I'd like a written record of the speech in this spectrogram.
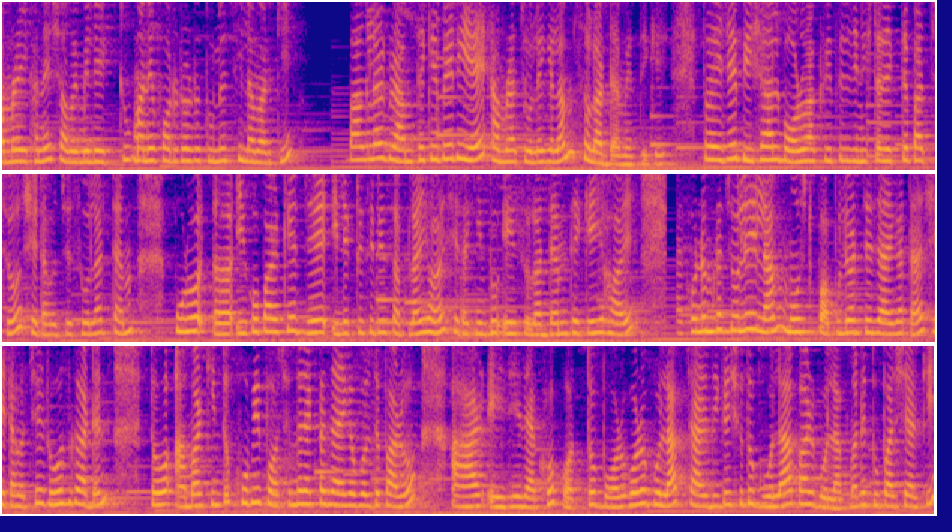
আমরা এখানে সবাই মিলে একটু মানে ফটো টটো তুলেছিলাম আর কি। বাংলার গ্রাম থেকে বেরিয়ে আমরা চলে গেলাম সোলার ড্যামের দিকে। তো এই যে বিশাল বড় আকৃতির জিনিসটা দেখতে পাচ্ছ, সেটা হচ্ছে সোলার ড্যাম। পুরো ইকো পার্কের যে ইলেকট্রিসিটি সাপ্লাই হয়, সেটা কিন্তু এই সোলার ড্যাম থেকেই হয়। এখন আমরা চলে এলাম মোস্ট পপুলার যে জায়গাটা, সেটা হচ্ছে রোজ গার্ডেন তো আমার কিন্তু খুবই পছন্দের একটা জায়গা বলতে পারো। আর এই যে দেখো কত বড় বড় গোলাপ, চারিদিকে শুধু গোলাপ আর গোলাপ মানে দুপাশে আর কি।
